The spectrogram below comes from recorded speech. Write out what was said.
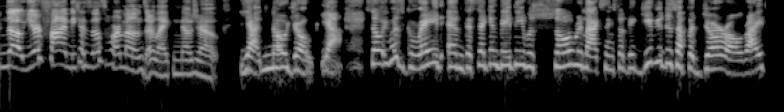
no, you're fine because those hormones are like no joke. Yeah, no joke. Yeah. So it was great. And the second baby was so relaxing. So they give you this epidural, right?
